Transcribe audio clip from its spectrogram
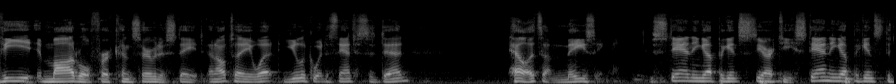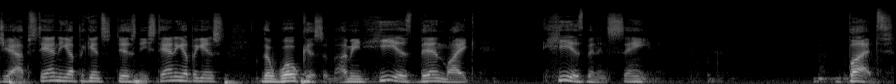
the model for a conservative state." And I'll tell you what, you look at what DeSantis has done. Hell, it's amazing. Standing up against CRT, standing up against the jab, standing up against Disney, standing up against the wokeism. I mean, he has been like, he has been insane. But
